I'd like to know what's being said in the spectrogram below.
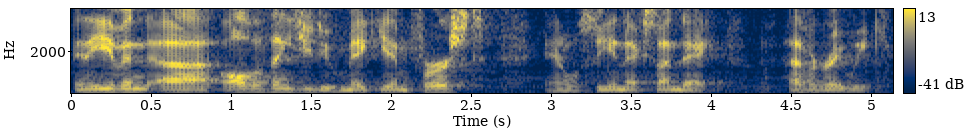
and even uh, all the things you do. Make Him first, and we'll see you next Sunday. Have a great week.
